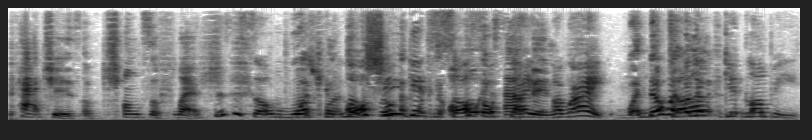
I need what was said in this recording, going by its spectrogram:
patches of chunks of flesh. This is so What much can fun. Look, also- she what gets can so also excited. happen- All right. But no, but, but let me- Don't get lumpy.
